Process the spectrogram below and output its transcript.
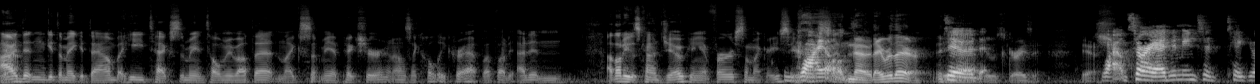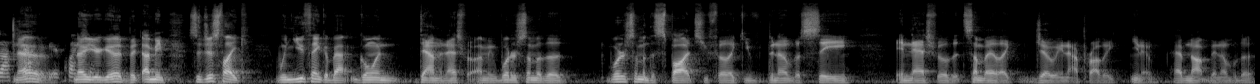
I didn't get to make it down, but he texted me and told me about that, and like sent me a picture, and I was like, "Holy crap!" I thought I didn't. I thought he was kind of joking at first. I'm like, "Are you serious?" Wild. No, they were there. Dude. Yeah, it was crazy. Yeah. Wild. Sorry, I didn't mean to take you off No, of your question. no, you're good. But I mean, so just like when you think about going down to Nashville, I mean, what are some of the what are some of the spots you feel like you've been able to see in Nashville that somebody like Joey and I probably you know have not been able to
